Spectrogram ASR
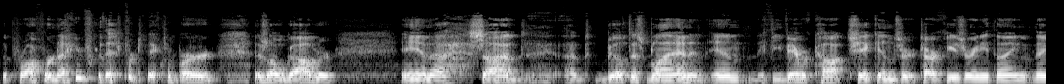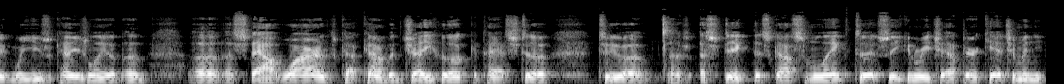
the proper name for this particular bird, this old gobbler And uh, so I'd, I'd, built this blind, and, and if you've ever caught chickens or turkeys or anything, they, we use occasionally a, a, a stout wire that's got kind of a J hook attached to to a, a, a, stick that's got some length to it, so you can reach out there and catch them, and you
